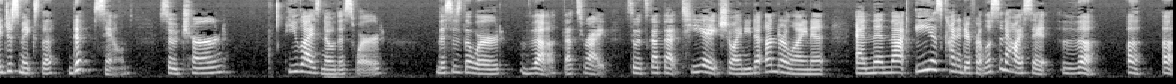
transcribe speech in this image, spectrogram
It just makes the d sound. So churned, you guys know this word. This is the word the, that's right. So it's got that th, so I need to underline it. And then that e is kind of different. Listen to how I say it, the, uh, uh.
